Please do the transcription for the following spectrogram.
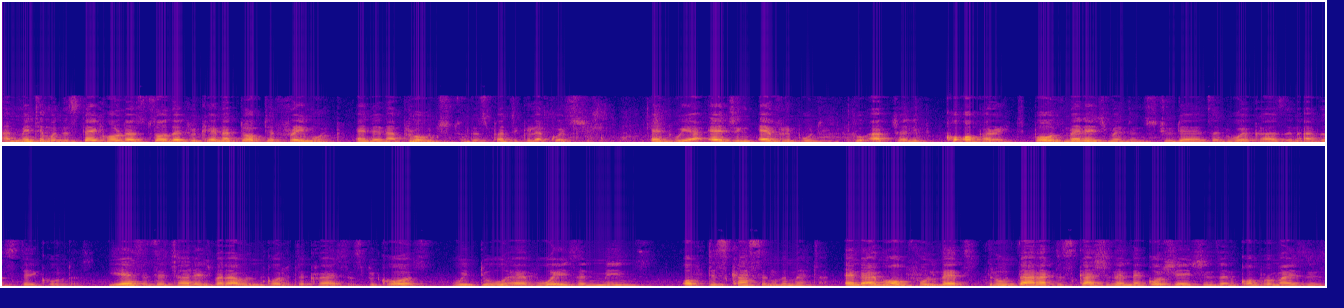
I'm meeting with the stakeholders so that we can adopt a framework and an approach to this particular question. And we are urging everybody to actually cooperate, both management and students and workers and other stakeholders. Yes, it's a challenge, but I wouldn't call it a crisis because we do have ways and means of discussing the matter. And I'm hopeful that through thorough discussion and negotiations and compromises,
